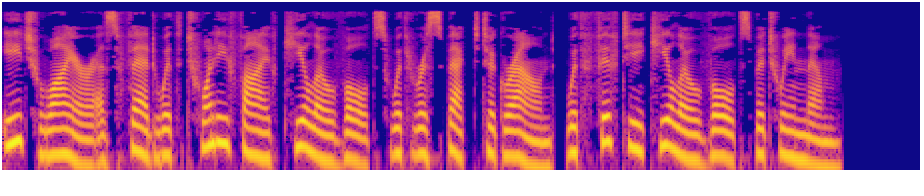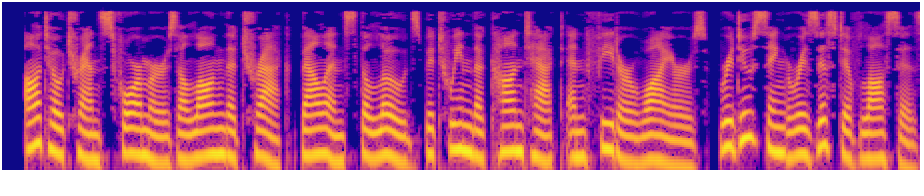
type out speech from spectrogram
Each wire is fed with 25 kV with respect to ground, with 50 kV between them. Autotransformers along the track balance the loads between the contact and feeder wires, reducing resistive losses.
